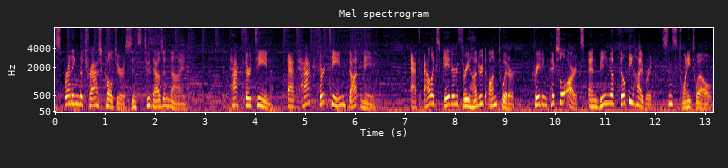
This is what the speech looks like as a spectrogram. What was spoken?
spreading the trash culture since 2009. Hack13 at hack13.me. At AlexGator300 on Twitter, creating pixel arts and being a filthy hybrid since 2012.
